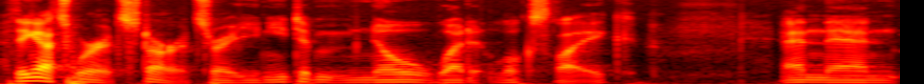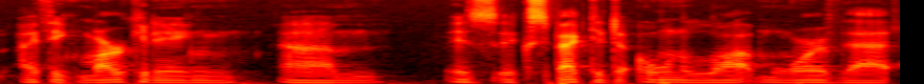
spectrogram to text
I think that's where it starts, right? You need to know what it looks like and then I think marketing um, is expected to own a lot more of that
